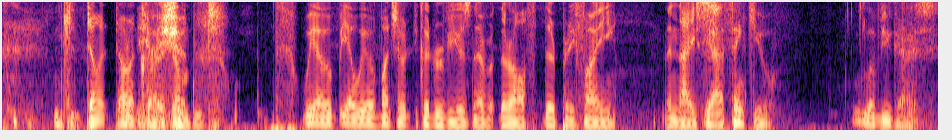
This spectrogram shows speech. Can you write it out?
don't don't Yeah, encourage them. shouldn't. We have yeah we have a bunch of good reviews and they're, they're all they're pretty funny and nice. Yeah, thank you. We Love you guys.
